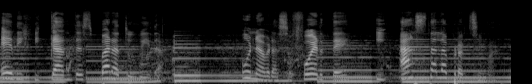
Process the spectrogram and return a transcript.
edificantes para tu vida. Un abrazo fuerte y hasta la próxima.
